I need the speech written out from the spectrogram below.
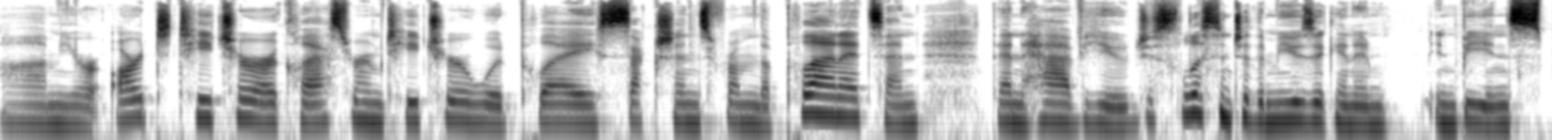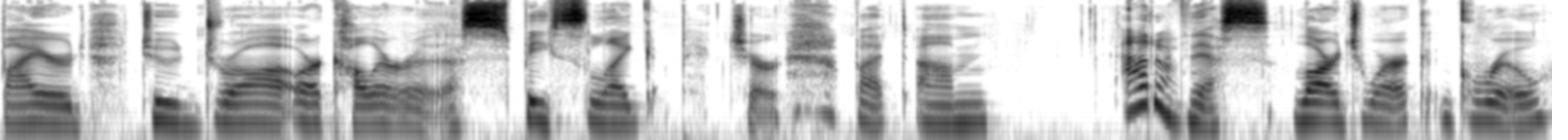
um, your art teacher or classroom teacher would play sections from The Planets and then have you just listen to the music and, and be inspired to draw or color a space like picture. But um, out of this large work grew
